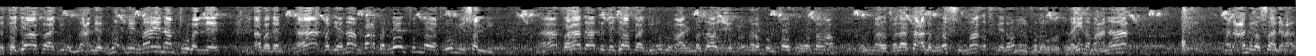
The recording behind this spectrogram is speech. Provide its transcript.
تتجافى جنوب يعني المؤمن ما ينام طول الليل ابدا ها بل ينام بعض الليل ثم يقوم يصلي ها فهذا تتجافى جنوبهم عن المضاجع يدعون ربهم خوفا وطمعا فلا تعلم نفس ما أخفي لهم من فضل. فهنا معناه من عمل صالحا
